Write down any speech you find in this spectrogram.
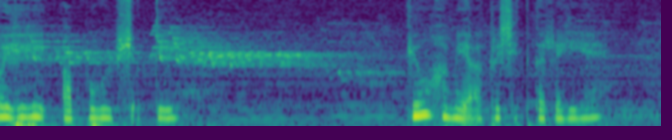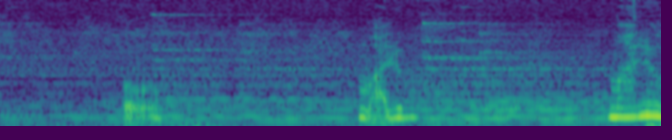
वही अपूर्व शक्ति क्यों हमें आकर्षित कर रही है? ओ मालू मालू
